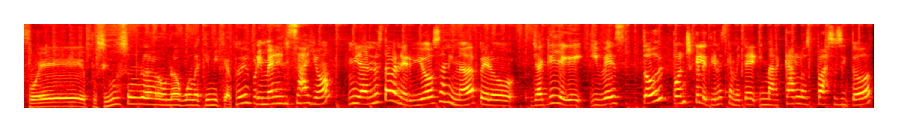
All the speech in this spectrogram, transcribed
fue, pusimos una, una buena química. Fue mi primer ensayo. Mira, no estaba nerviosa ni nada, pero ya que llegué y ves todo el punch que le tienes que meter y marcar los pasos y todo,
